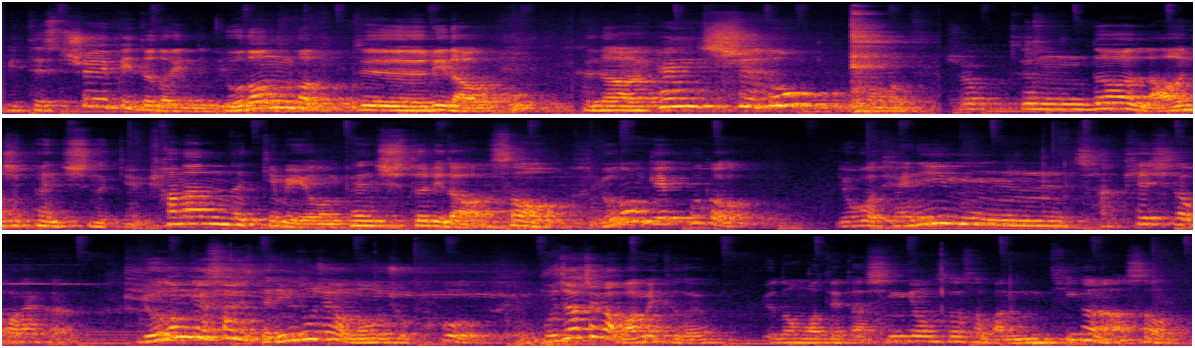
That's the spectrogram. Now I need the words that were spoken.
밑에 스트랩이 들어있는 이런 것들이 나오고 그 다음에 팬츠도. 조금 더 라운지 팬츠 느낌, 편한 느낌의 이런 팬츠들이 나와서 이런 게 예쁘더라고요. 요거 데님 자켓이라고 할까요? 이런 게 사실 데님 소재가 너무 좋고 부자재가 마음에 들어요. 이런 것들 다 신경 써서 만든 티가 나서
